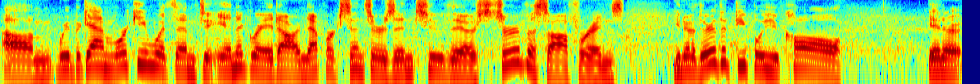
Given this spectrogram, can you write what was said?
Um, we began working with them to integrate our network sensors into their service offerings. You know, they're the people you call you know,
